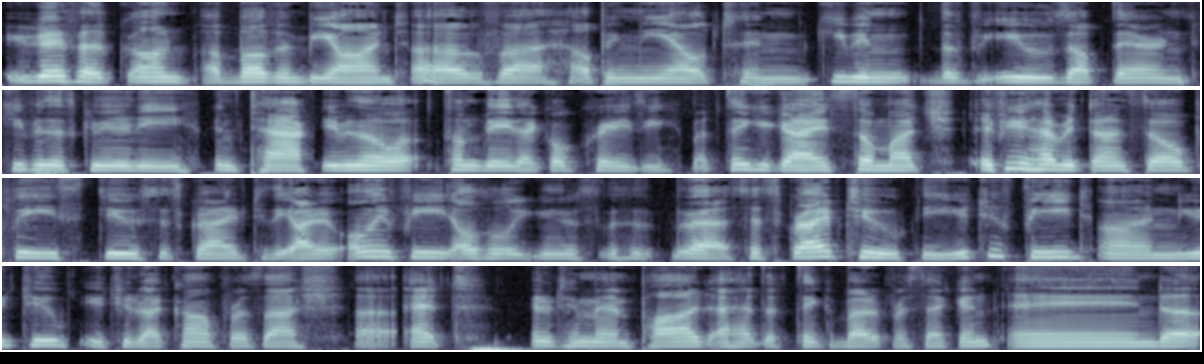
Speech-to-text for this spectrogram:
you guys have gone above and beyond of uh, helping me out and keeping the views up there and keeping this community intact, even though some days I go crazy. But thank you guys so much. If you haven't done so, please do subscribe to the audio only feed. Also, you can uh, subscribe to the YouTube feed on YouTube, youtube.com forward slash uh, at Entertainment Pod. I had to think about it for a second. And uh,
